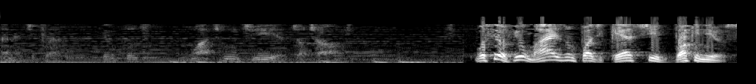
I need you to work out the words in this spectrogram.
da NET Claro. Tenham todos um ótimo dia. Tchau, tchau. Você ouviu mais um podcast Boc News.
